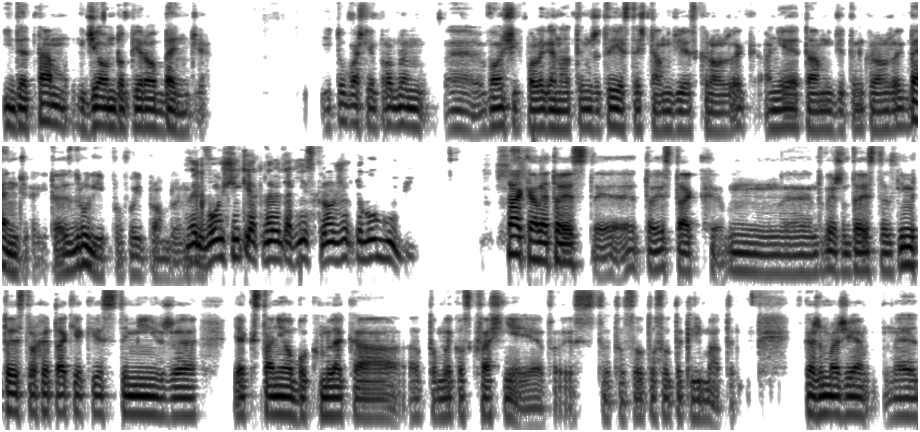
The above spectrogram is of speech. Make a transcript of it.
idę tam, gdzie on dopiero będzie. I tu właśnie problem e, wąsik polega na tym, że ty jesteś tam, gdzie jest krążek, a nie tam, gdzie ten krążek będzie. I to jest drugi twój problem. Jak wąsik, jak nawet jak jest krążek, to go gubi. Tak, ale to jest, e, to jest tak, mm, to wiesz, to jest, z nimi to jest trochę tak, jak jest z tymi, że jak stanie obok mleka, to mleko skwaśnieje. To, jest, to, są, to są te klimaty. W każdym razie e,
